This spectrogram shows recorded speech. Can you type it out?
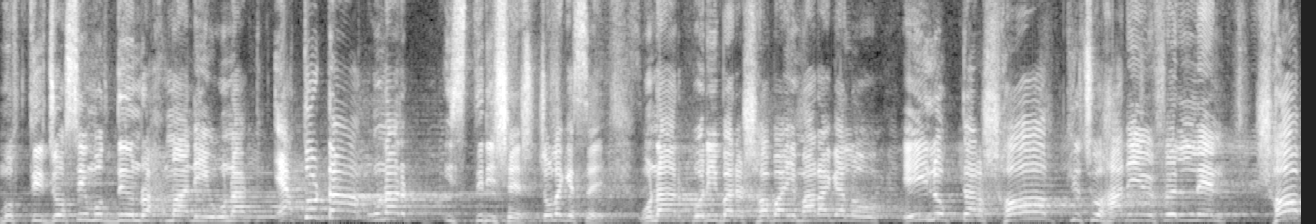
মুফতি জসিমউদ্দিন রহমানি, ওনার এতটা ওনার স্ত্রী শেষ, চলে গেছে। ওনার পরিবারে সবাই মারা গেল। এই লোকটার সব কিছু হারিয়ে ফেললেন, সব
